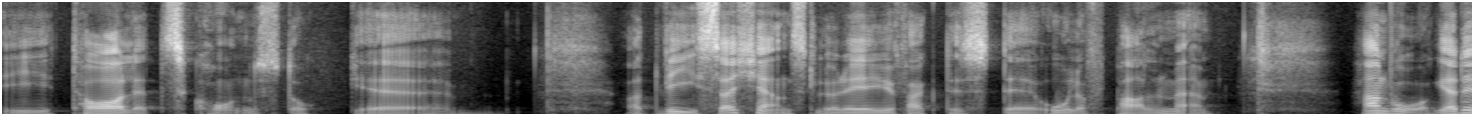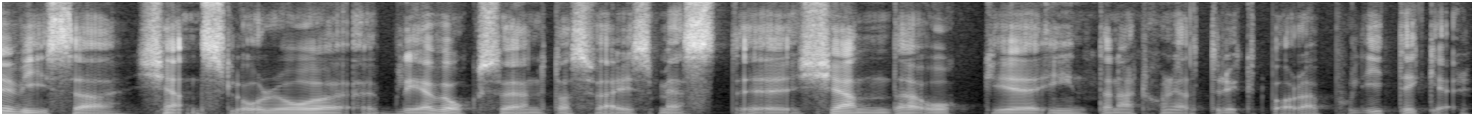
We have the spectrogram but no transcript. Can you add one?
i talets konst och eh, att visa känslor är ju faktiskt Olof Palme. Han vågade visa känslor och blev också en av Sveriges mest eh, kända och eh, internationellt ryktbara politiker.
